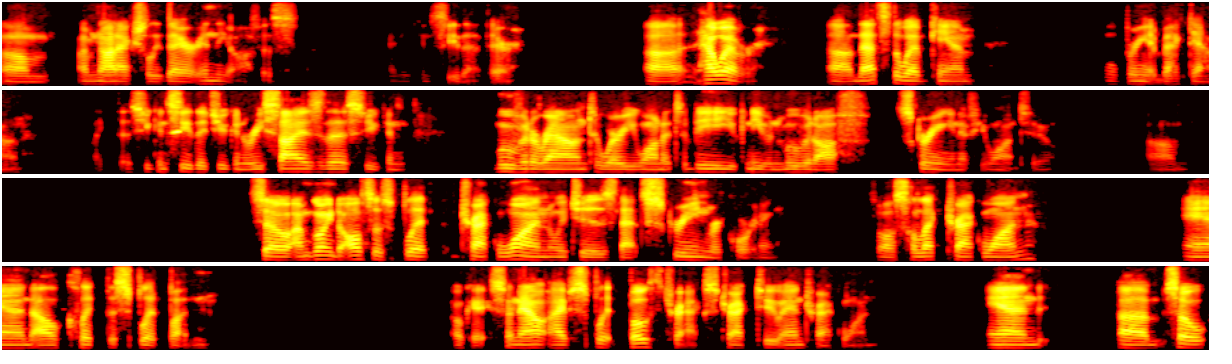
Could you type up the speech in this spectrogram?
um, I'm not actually there in the office. And you can see that there. Uh, however, uh, that's the webcam. We'll bring it back down like this. You can see that you can resize this. You can move it around to where you want it to be. You can even move it off screen if you want to. Um, so I'm going to also split track one, which is that screen recording. So I'll select track one and I'll click the split button. Okay, so now I've split both tracks, track two and track one. And um, so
